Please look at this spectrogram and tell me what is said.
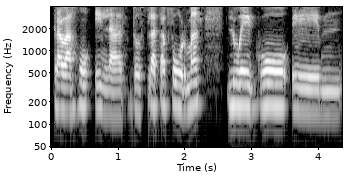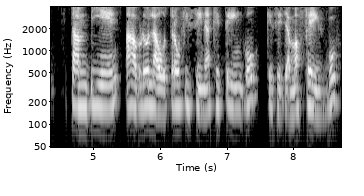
trabajo en las dos plataformas. Luego, em, también abro la otra oficina que tengo que se llama Facebook,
